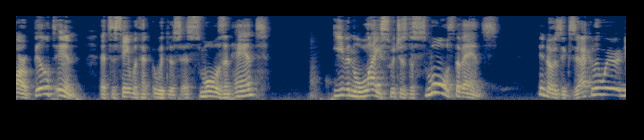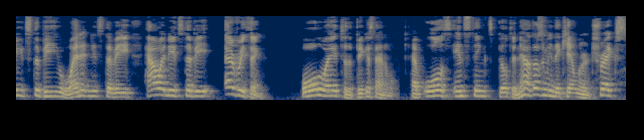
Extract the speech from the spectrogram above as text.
are built in. That's the same with, with this as small as an ant. Even lice, which is the smallest of ants, it knows exactly where it needs to be, when it needs to be, how it needs to be, everything. All the way to the biggest animal. Have all its instincts built in. Now, it doesn't mean they can't learn tricks.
